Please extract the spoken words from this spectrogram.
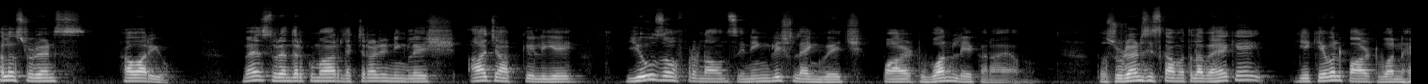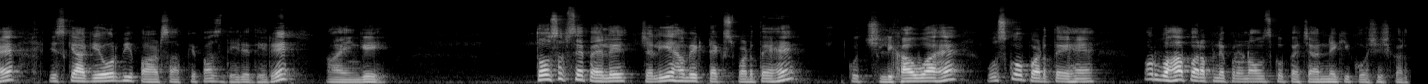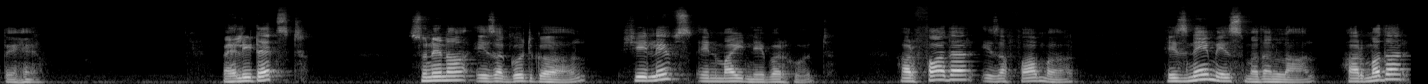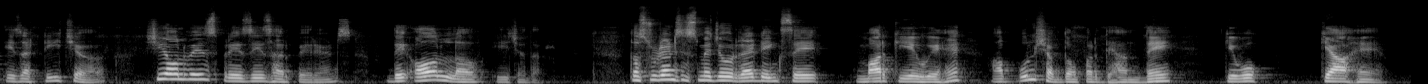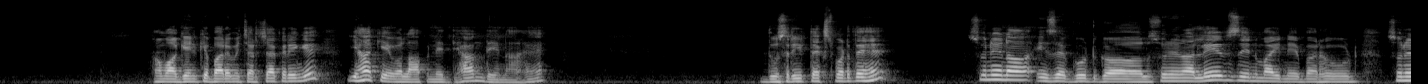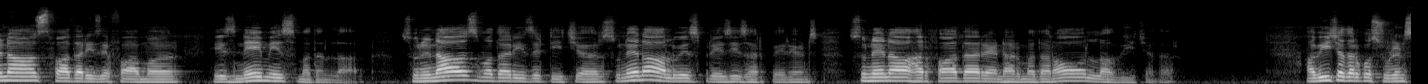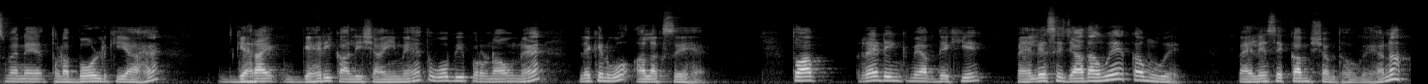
Hello students how are you मैं Surendra Kumar lecturer in English आज आपके लिए use of pronouns in English language part one लेकर आया हूँ। तो स्टूडेंट्स इसका मतलब है कि ये केवल पार्ट वन है। इसके आगे और भी पार्ट्स आपके पास धीरे धीरे आएँगे। तो सबसे पहले चलिए हम एक टेक्स्ट पढ़ते हैं। कुछ लिखा हुआ है, उसको पढ़ते हैं और वहाँ पर अपने प्रोनाउंस को पहचानने की कोशिश करते हैं। पहली text, Sunaina is a good girl she lives in my neighbourhood her father is a farmer his name is Madan Lal her mother is a teacher she always praises her parents they all love each other तो students इसमें जो red ink से mark किए हुए हैं, आप उन शब्दों पर ध्यान दें कि वो क्या हैं। हम आगे इनके बारे में चर्चा करेंगे। यहाँ केवल आपने ध्यान देना है। दूसरी टेक्स्ट पढ़ते हैं। Sunaina is a good girl Sunaina lives in my neighbourhood Sunaina's father is a farmer his name is Madan Lal Sunaina's mother is a teacher Sunaina always praises her parents Sunaina her father and her mother all love each other अब each other को students मैंने थोड़ा bold किया है। गहराई, गहरी काली शाही में है तो वो भी प्रोनाउन है, लेकिन वो अलग से है। तो आप रेड इंक में आप देखिए, पहले से ज़्यादा हुए, कम हुए? पहले से कम शब्द हो गए, है ना?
